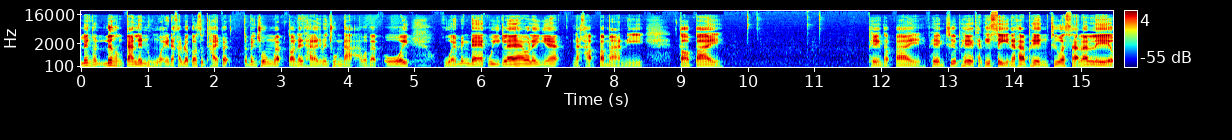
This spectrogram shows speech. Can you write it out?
เรื่องของเรื่องของการเล่นหวยนะครับ แล้วก็สุดท้ายก็จะเป็นช่วงแบบตอนท้ายๆก็จะเป็นช่วงด่าว่าแบบโอ้ยหวยแม่งแดกกูอีกแล้วอะไรเงี้ยนะครับ ประมาณนี้ต่อไป เพลงต่อไป เพลงชื่อเพลงแท็กที่ 4 นะครับ เพลงชื่อว่าสาระเลว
